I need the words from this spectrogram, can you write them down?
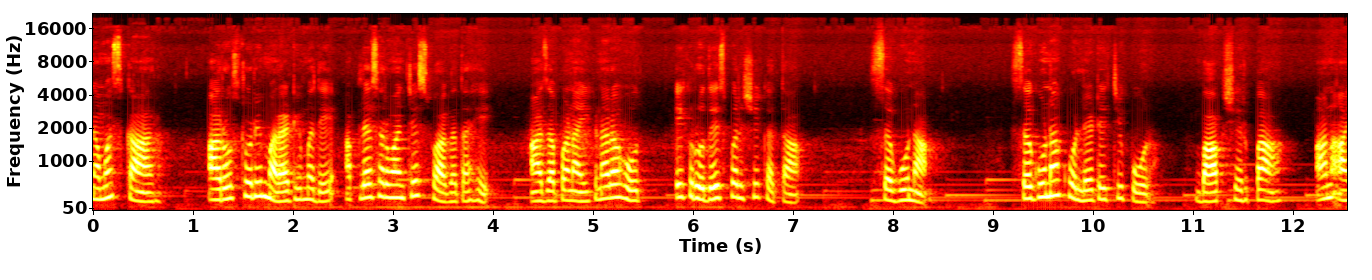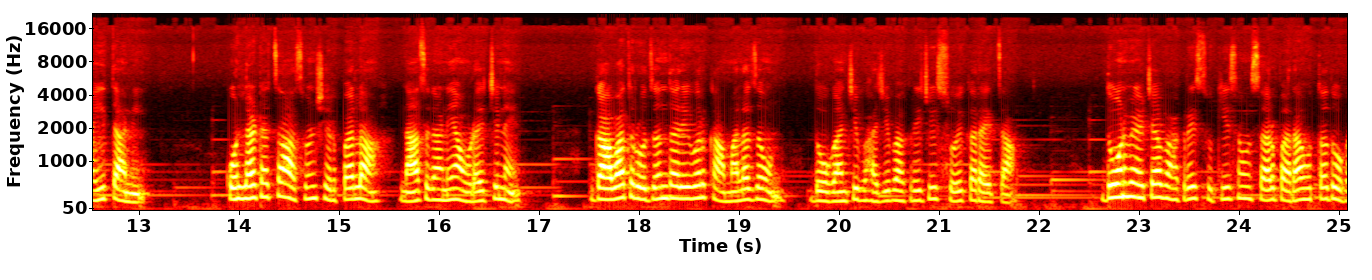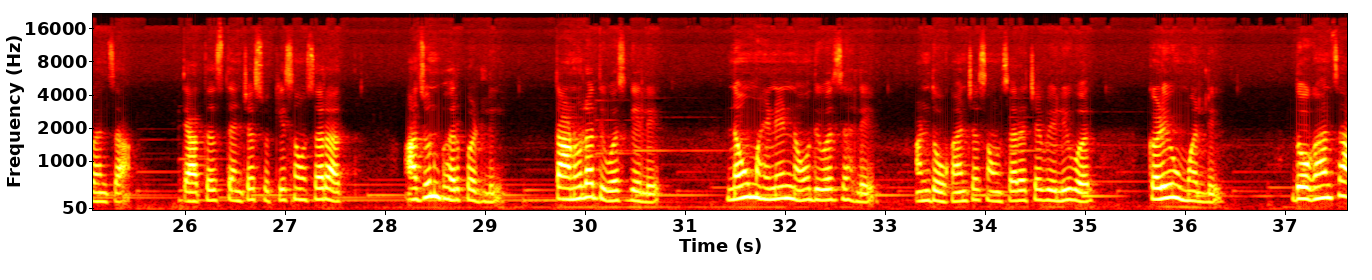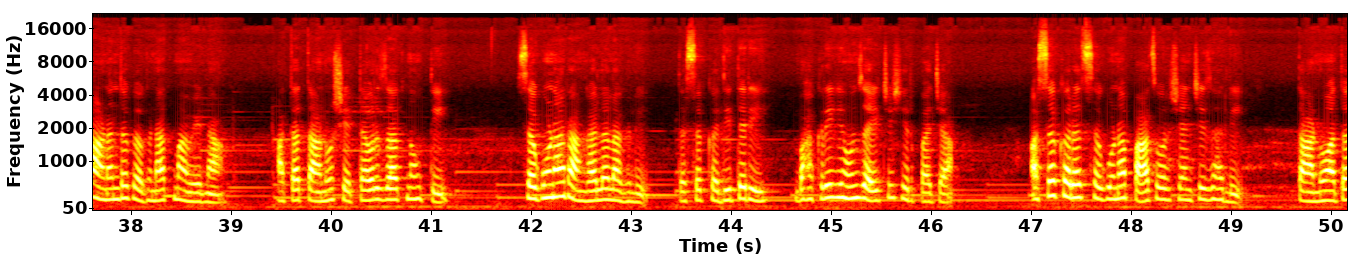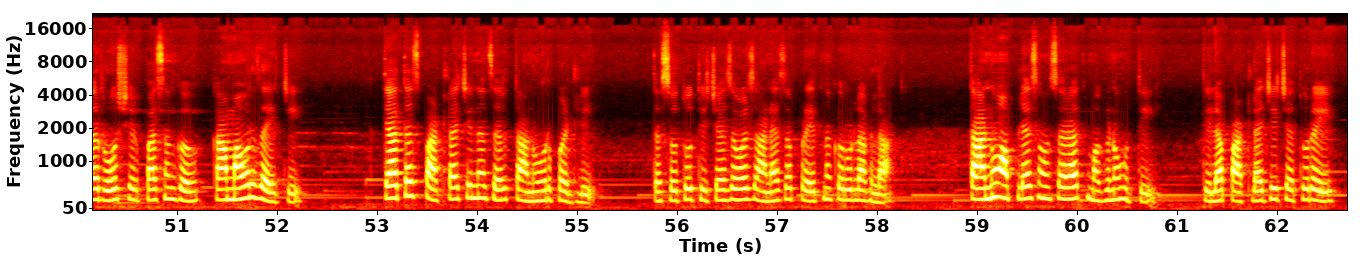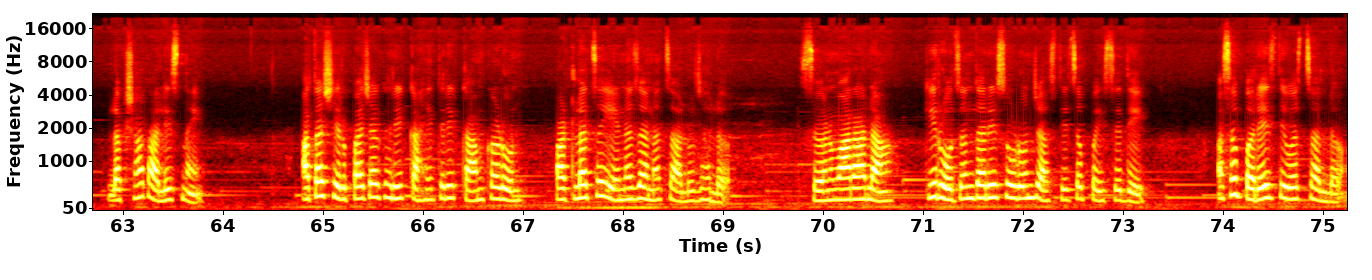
नमस्कार. आरो स्टोरी मराठीमध्ये आपल्या सर्वांचे स्वागत आहे. आज आपण ऐकणार आहोत एक हृदयस्पर्शी कथा. सगुणा. सगुणा कोल्हाट्याची पोर बाप शिरपा आणि आई तानी. कोल्हाट्याचा असून शिरपाला नाच गाणे आवडायचे नाही गावात रोजंदारीवर कामाला जाऊन दोघांची भाजी भाकरीची सोय करायचा. दोन वेळच्या भाकरी सुखी संसार बरा होता दोघांचा. त्यातच त्यांच्या सुखी संसारात अजून भर पडली. ताणूला दिवस गेले. नऊ महिने नऊ दिवस झाले आणि दोघांच्या संसाराच्या वेलीवर कळी उमलली. दोघांचा आनंद गगनात मावेना. आता ताणू शेतावर जात नव्हती. सगुणा रांगायला लागली. तसं कधीतरी भाकरी घेऊन जायची शिरपाच्या. असं करत सगुणा पाच वर्षांची झाली. ताणू आता रोज शिरपासंग कामावर जायची. त्यातच पाटलाची नजर तानूवर पडली. तसं तो तिच्याजवळ जाण्याचा प्रयत्न करू लागला. तानू आपल्या संसारात मग्न होती. तिला पाटलाची चतुराई लक्षात आलीच नाही. आता शिरपाच्या घरी काहीतरी काम काढून पाटलाचं येणं जाणं चालू झालं. सणवार आला की रोजंदारी सोडून जास्तीचं पैसे दे. असं बरेच दिवस चाललं.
